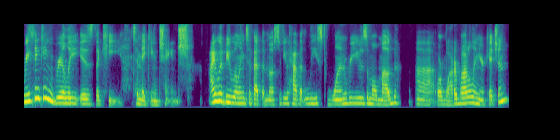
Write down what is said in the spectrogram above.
Rethinking really is the key to making change. I would be willing to bet that most of you have at least one reusable mug uh, or water bottle in your kitchen.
